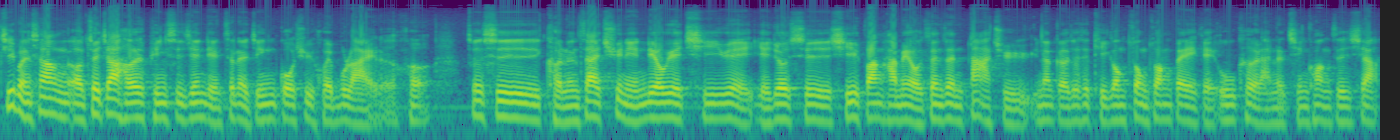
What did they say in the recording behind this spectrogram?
基本上，呃，最佳和平时间点真的已经过去，回不来了，呵。就是可能在去年六月、七月，也就是西方还没有真正大举那个，就是提供重装备给乌克兰的情况之下，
